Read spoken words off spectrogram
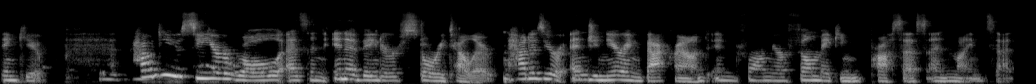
Thank you. How do you see your role as an innovator storyteller? How does your engineering background inform your filmmaking process and mindset?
